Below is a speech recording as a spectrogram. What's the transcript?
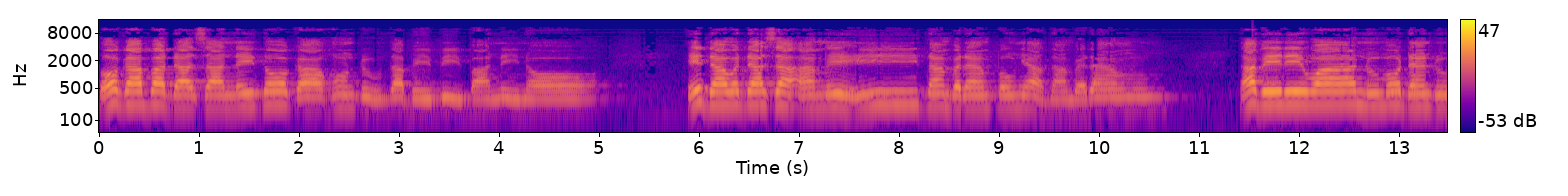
သောကပတ္တသနိသောကဟွန်တုသဗ္ဗေပိပါဏိနောဣဒဝတ္တသအမေဟိသံပရံပုံညသံပရံသဗ္ဗေဒေဝနုမောတန္တု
